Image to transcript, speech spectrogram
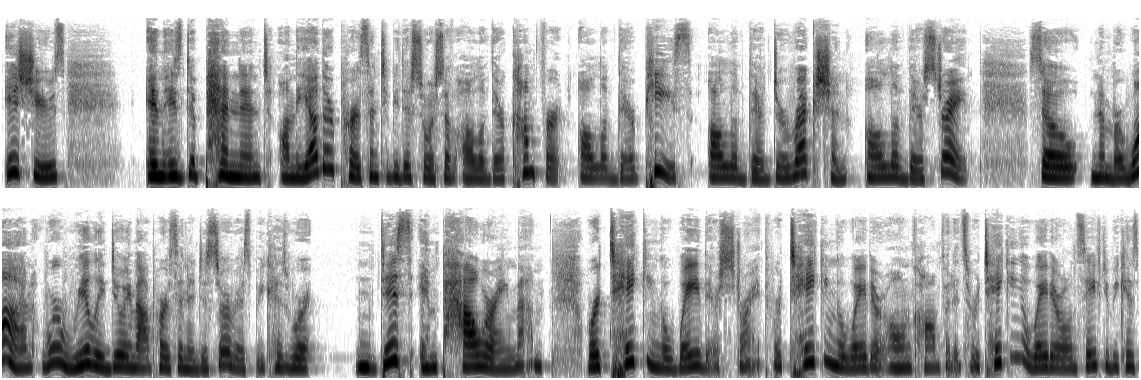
issues and is dependent on the other person to be the source of all of their comfort, all of their peace, all of their direction, all of their strength. So, number one, we're really doing that person a disservice because we're disempowering them. We're taking away their strength. We're taking away their own confidence. We're taking away their own safety because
